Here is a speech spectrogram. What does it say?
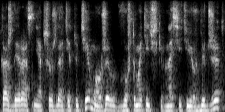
каждый раз не обсуждать эту тему, а уже автоматически вносить ее в бюджет,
